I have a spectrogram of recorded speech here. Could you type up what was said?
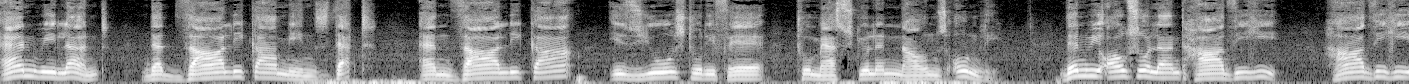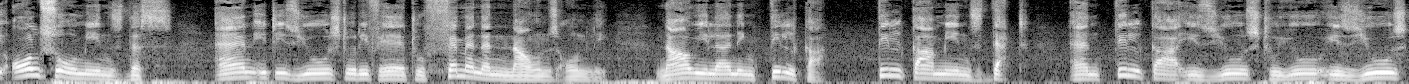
And we learned that dhalika means that and dhalika is used to refer to masculine nouns only. Then we also learned hadihi Hadihi also means this, and it is used to refer to feminine nouns only. Now we are learning tilka. Tilka means that, and tilka is used to you is used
